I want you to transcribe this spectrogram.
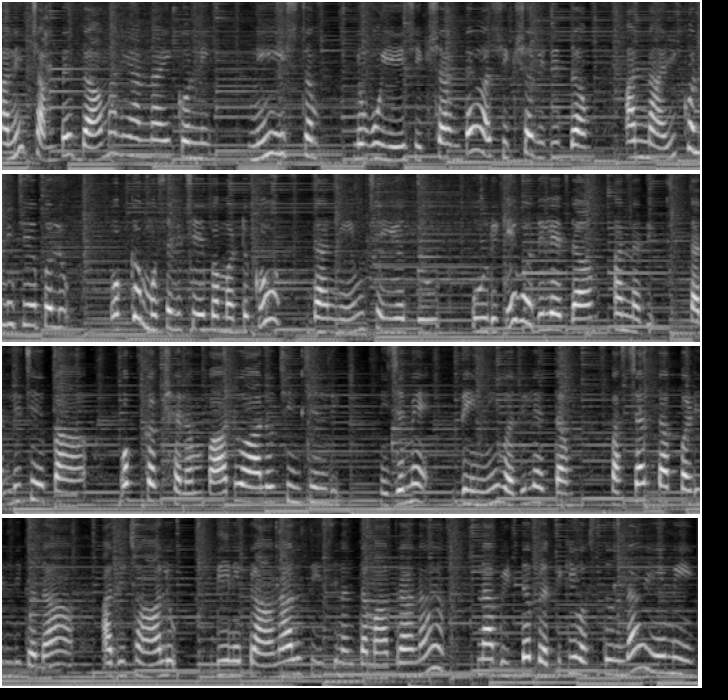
అని చంపేద్దామని అన్నాయి కొన్ని. నీ ఇష్టం. నువ్వు ఏ శిక్ష అంటే ఆ శిక్ష విధిద్దాం అన్నాయి కొన్ని చేపలు. ఒక్క ముసలి చేప మటుకు దాన్నేం చెయ్యొద్దు. ఊరికే వదిలేద్దాం అన్నది. తల్లి చేప ఒక్క క్షణం పాటు ఆలోచించింది. నిజమే దీన్ని వదిలేద్దాం. పశ్చాత్తాపడింది కదా. అది చాలు. దీని ప్రాణాలు తీసినంత మాత్రాన నా బిడ్డ బ్రతికి వస్తుందా ఏమి?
